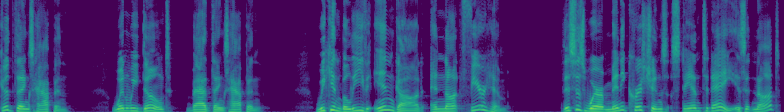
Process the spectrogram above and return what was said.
good things happen. When we don't, bad things happen. We can believe in God and not fear Him. This is where many Christians stand today, is it not?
